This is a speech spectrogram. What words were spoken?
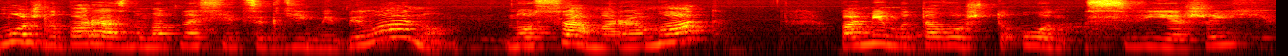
Можно по-разному относиться к Диме Билану, но сам аромат, помимо того, что он свежий,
